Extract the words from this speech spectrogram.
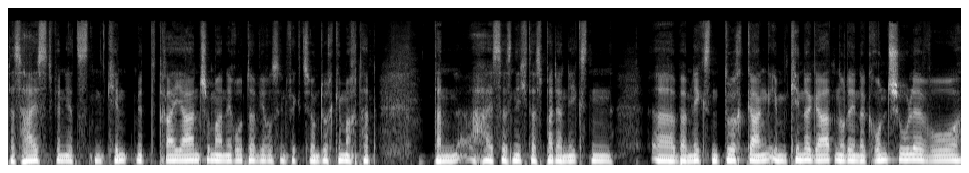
das heißt, wenn jetzt ein Kind mit drei Jahren schon mal eine Rotavirus-Infektion durchgemacht hat, dann heißt das nicht, dass bei der nächsten, äh, beim nächsten Durchgang im Kindergarten oder in der Grundschule, wo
